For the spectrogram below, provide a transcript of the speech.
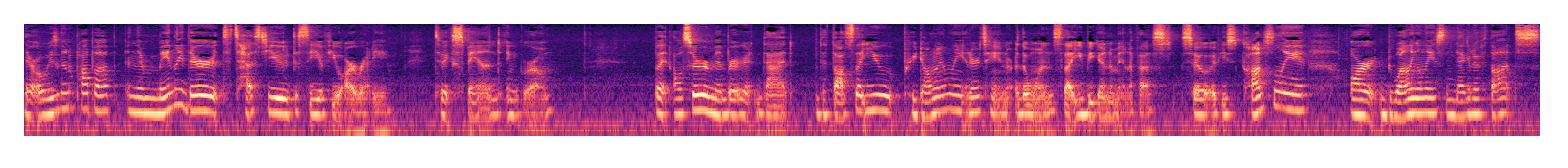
they're always going to pop up and they're mainly there to test you to see if you are ready to expand and grow. But also remember that the thoughts that you predominantly entertain are the ones that you begin to manifest. So if you constantly are dwelling on these negative thoughts,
